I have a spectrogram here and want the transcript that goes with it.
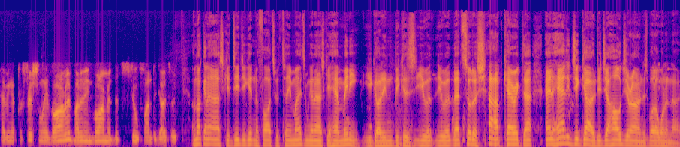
having a professional environment, but an environment that's still fun to go to. I'm not going to ask you, did you get into fights with teammates? I'm going to ask you how many you got in because you were you were that sort of sharp character. And how did you go? Did you hold your own? Is what I want to know.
